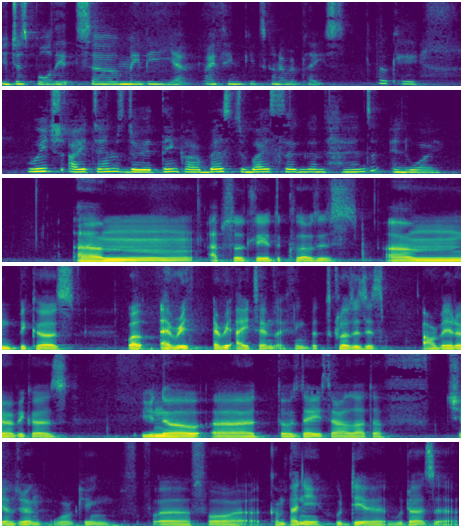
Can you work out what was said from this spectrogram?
you just bought it. So maybe yeah, I think it's gonna replace. Okay. Which items do you think are best to buy second hand and why? Um, absolutely the clothes. Um, because, well, every every item I think, but clothes is are better because, you know, uh, those days there are a lot of children working f- uh, for a company who do, who does uh,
